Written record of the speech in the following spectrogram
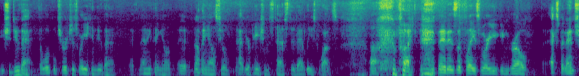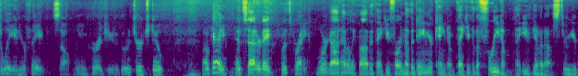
you should do that. The local church is where you can do that. if anything, you'll, if nothing else, you'll have your patience tested at least once. Uh, but that is a place where you can grow exponentially in your faith. So we encourage you to go to church too. Okay, it's Saturday. Let's pray. Lord God, Heavenly Father, thank you for another day in your kingdom. Thank you for the freedom that you've given us through your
